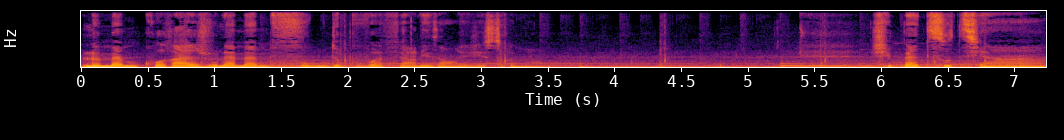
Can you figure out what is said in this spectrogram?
le même courage ou la même fougue de pouvoir faire les enregistrements. J'ai pas de soutien.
